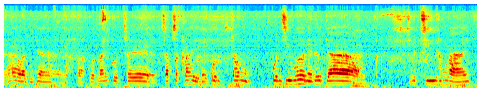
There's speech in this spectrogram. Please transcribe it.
จ้าสวัสดีจ้าฝากกดไลค์กดแชร์ซับสไครต์ให้คนช่องคนซิลเวอร์เนี่ยเด้อจ้าเอฟซีทั้งหลายค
